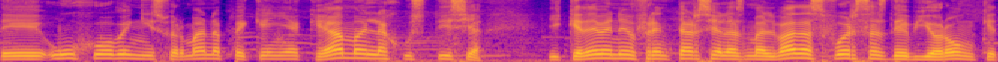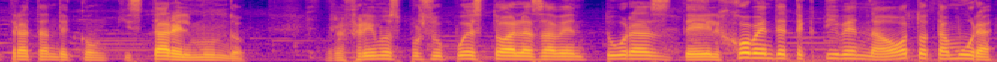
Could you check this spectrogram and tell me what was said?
de un joven y su hermana pequeña que aman la justicia y que deben enfrentarse a las malvadas fuerzas de Biorón que tratan de conquistar el mundo. Referimos por supuesto a las aventuras del joven detective Naoto Tamura,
